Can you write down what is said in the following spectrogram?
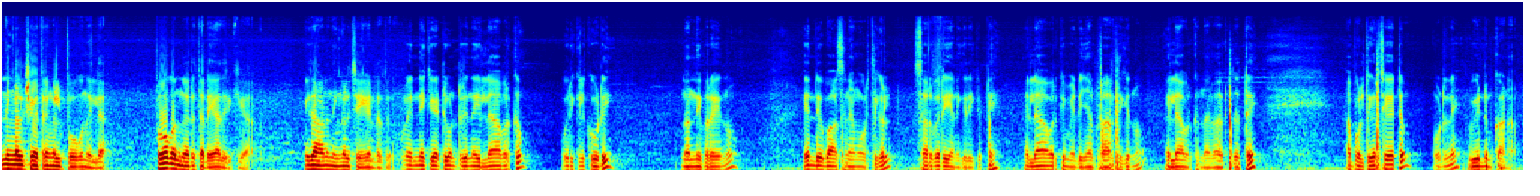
നിങ്ങൾ ക്ഷേത്രങ്ങളിൽ പോകുന്നില്ല. പോകുന്നവരെ തടയാതിരിക്കുക. ഇതാണ് നിങ്ങൾ ചെയ്യേണ്ടത്. എന്നെ കേട്ടുകൊണ്ടിരുന്ന എല്ലാവർക്കും ഒരിക്കൽ കൂടി നന്ദി പറയുന്നു. എന്റെ ഉപാസനാമൂർത്തികൾ സർവരെ അനുഗ്രഹിക്കട്ടെ. എല്ലാവർക്കും വേണ്ടി ഞാൻ പ്രാർത്ഥിക്കുന്നു. എല്ലാവർക്കും നന്മ വരുത്തട്ടെ. അപ്പോൾ തീർച്ചയായിട്ടും ഉടനെ വീണ്ടും കാണാം.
